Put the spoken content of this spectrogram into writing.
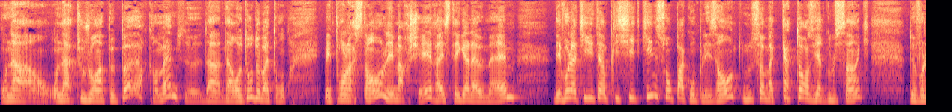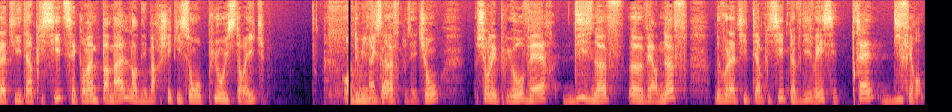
on a, on a toujours un peu peur quand même d'un retour de bâton. Mais pour l'instant, les marchés restent égaux à eux-mêmes. Des volatilités implicites qui ne sont pas complaisantes. Nous sommes à 14,5 de volatilité implicite. C'est quand même pas mal dans des marchés qui sont au plus haut historique. En 2019, nous étions sur les plus hauts vers 19, euh, vers 9 de volatilité implicite, 9, 10. Vous voyez, c'est très différent.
